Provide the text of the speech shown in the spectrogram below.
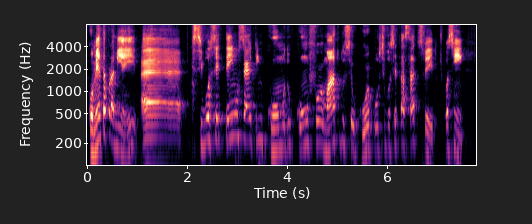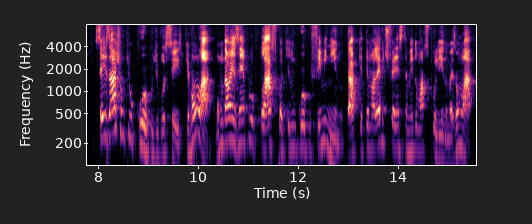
Comenta para mim aí é, se você tem um certo incômodo com o formato do seu corpo ou se você tá satisfeito. Tipo assim, vocês acham que o corpo de vocês, porque vamos lá, vamos dar um exemplo clássico aqui num corpo feminino, tá? Porque tem uma leve diferença também do masculino, mas vamos lá.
